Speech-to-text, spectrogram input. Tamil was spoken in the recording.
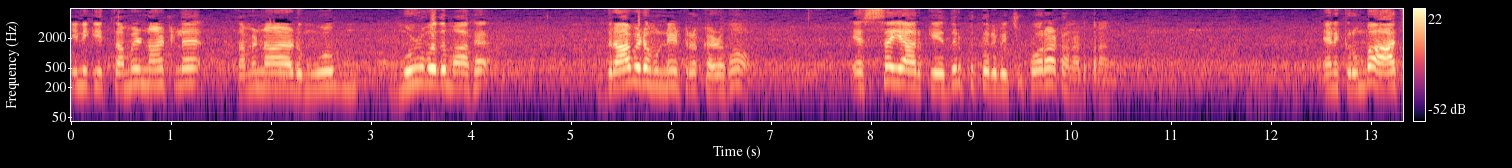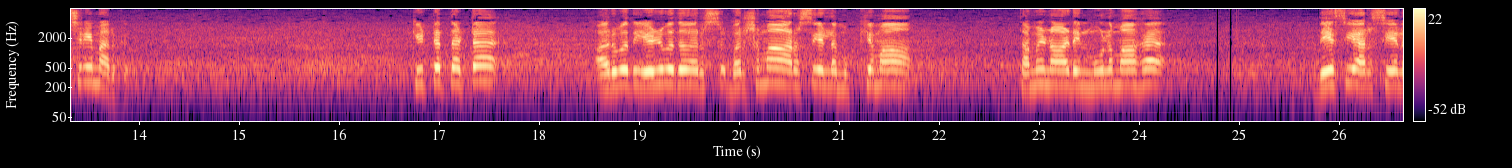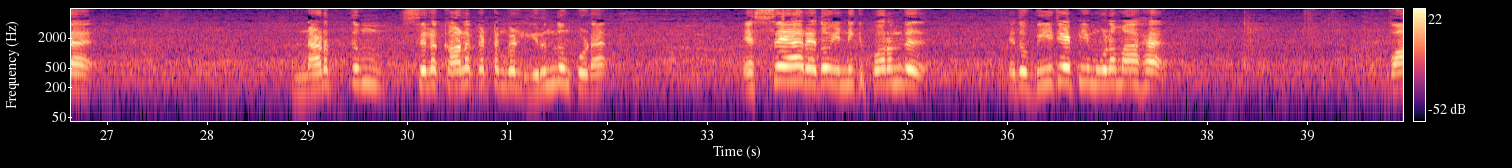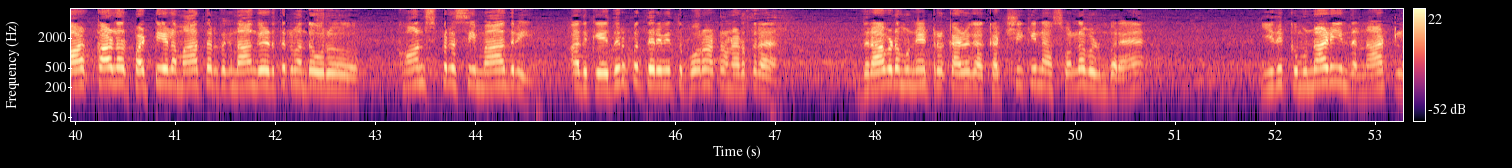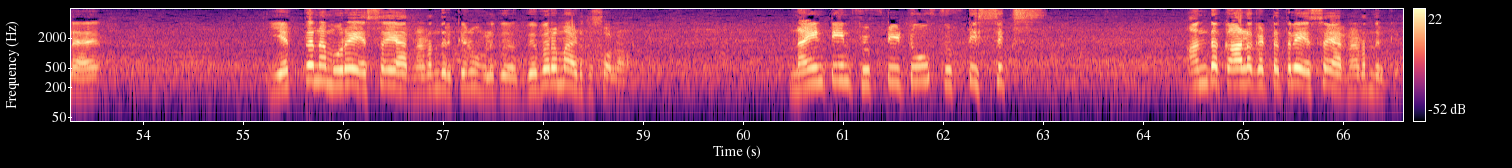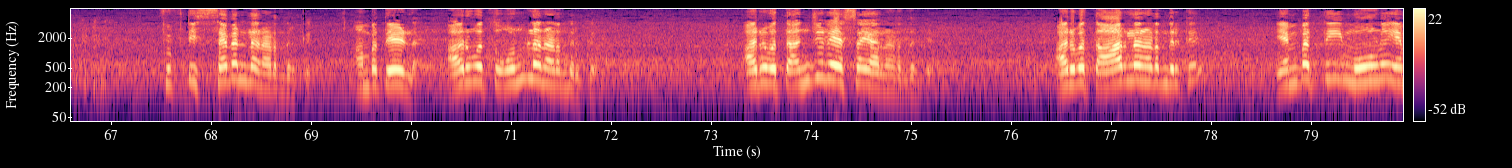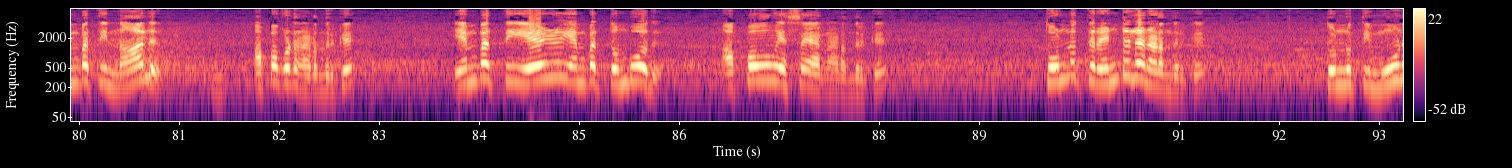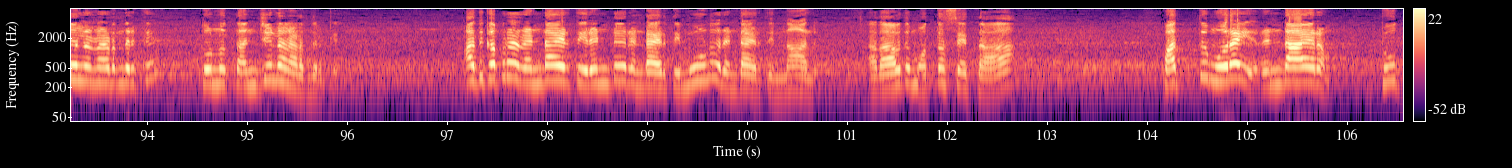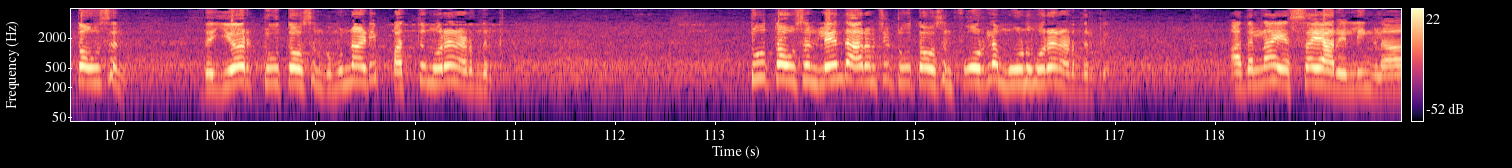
இன்னைக்கு தமிழ்நாட்டில் தமிழ்நாடு மு- முழுவதுமாக திராவிட முன்னேற்ற கழகம் எஸ்ஐஆருக்கு எதிர்ப்பு தெரிவித்து போராட்டம் நடத்துறாங்க. எனக்கு ரொம்ப ஆச்சரியமா இருக்கு. கிட்டத்தட்ட அறுபது எழுபது வருஷமா அரசியல்ல முக்கியமா தமிழ்நாடின் மூலமாக தேசிய அரசியலை நடத்தும் சில காலகட்டங்கள் இருந்தும் கூட எஸ்ஏஆர் ஏதோ இன்னைக்கு பிறந்து ஏதோ பிஜேபி மூலமாக வாக்காளர் பட்டியலை மாத்துறதுக்கு நாங்க எடுத்துட்டு வந்த ஒரு கான்ஸ்பிரசி மாதிரி அதுக்கு எதிர்ப்பு தெரிவித்து போராட்டம் நடத்துற திராவிட முன்னேற்ற கழக கட்சிக்கு நான் சொல்ல விரும்புறேன். இதுக்கு முன்னாடி இந்த நாட்டில் எத்தனை முறை எஸ்ஐஆர் நடந்திருக்குன்னு உங்களுக்கு விவரமா எடுத்து சொல்லணும். Nineteen fifty two fifty six அந்த காலகட்டத்தில் எஸ்ஐஆர் நடந்திருக்கு. பிப்டி செவன்ல நடந்திருக்கு. ஐம்பத்தேழில் அறுபத்தி ஒண்ணுல நடந்திருக்கு அறுபத்தி அஞ்சுல எஸ்ஐஆர் நடந்திருக்கு. அறுபத்தி ஆறுல நடந்திருக்கு. எண்பத்தி மூணு எண்பத்தி நாலு அப்ப கூட நடந்திருக்கு. எண்பத்தி ஏழு எண்பத்தொம்போது. அப்போவும் எஸ்ஐஆர் நடந்திருக்கு. தொண்ணூற்றி ரெண்டில் நடந்திருக்கு. தொண்ணூற்றி மூணில் நடந்திருக்கு. தொண்ணூத்தஞ்சில் நடந்திருக்கு. அதுக்கப்புறம் ரெண்டாயிரத்தி ரெண்டு ரெண்டாயிரத்தி மூணு ரெண்டாயிரத்தி நாலு. அதாவது மொத்தம் சேர்த்தா பத்து முறை ரெண்டாயிரம் two thousand the year two தௌசண்ட்க்கு முன்னாடி பத்து முறை நடந்திருக்கு. டூ தௌசண்ட்லேருந்து ஆரம்பிச்சு டூ தௌசண்ட் ஃபோரில் மூணு முறை நடந்திருக்கு. அதெல்லாம் எஸ்ஐஆர் இல்லைங்களா?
